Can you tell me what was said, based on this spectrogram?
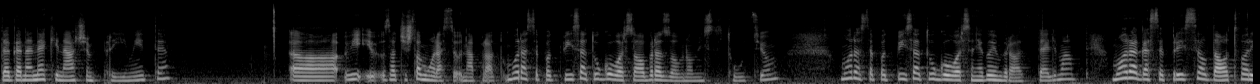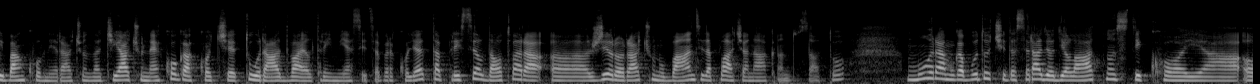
da ga na neki način primite. Uh, vi, znači šta mora se napraviti? Mora se potpisati ugovor sa obrazovnom institucijom, mora se potpisati ugovor sa njegovim roditeljima, mora ga se prisil da otvori bankovni račun. Znači ja ću nekoga ko će tu rad dva ili tri mjeseca preko ljeta prisil da otvara uh, žiro račun u banci da plaća naknadu za to. Moram ga, budući da se radi o djelatnosti koja, o,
